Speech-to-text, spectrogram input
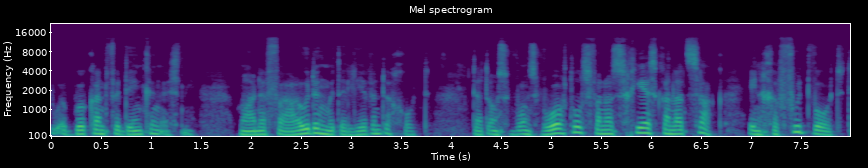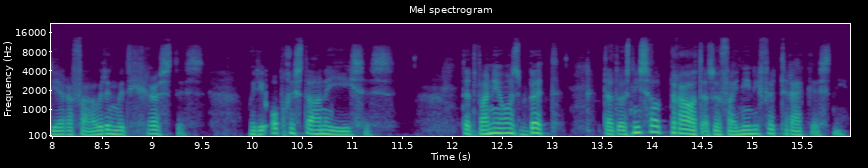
bokant verdenking is nie maar 'n verhouding met 'n lewende God dat ons ons wortels van ons gees kan laat sak en gevoed word deur 'n verhouding met Christus, met die opgestane Jesus. Dat wanneer ons bid, dat ons nie sal praat asof hy nie in die vertrek is nie.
